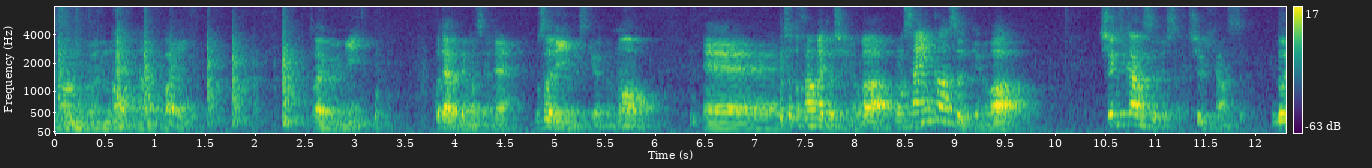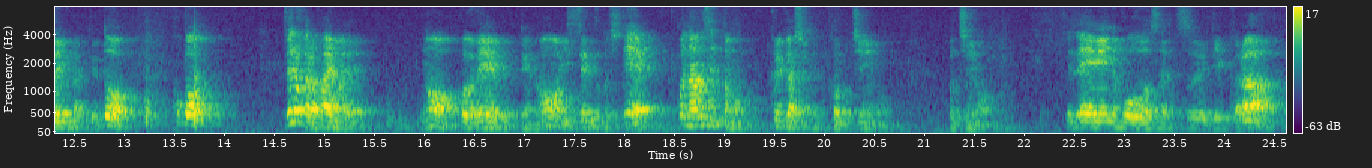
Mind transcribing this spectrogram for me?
3分の7パイ。というふうに答えが出ますよね。それでいいんですけれども、えー、ちょっと考えてほしいのがこのサイン関数っていうのは周期関数でした。周期関数。どういう意味かっていうとここ0から π までのこのウェーブっていうのを1セットとしてこれ何セットも繰り返してる。こっちにも。こっちにも。で永遠にこう続いていくから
